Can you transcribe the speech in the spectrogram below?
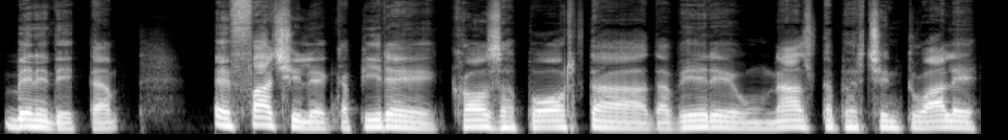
Benedetta, è facile capire cosa porta ad avere un'alta percentuale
